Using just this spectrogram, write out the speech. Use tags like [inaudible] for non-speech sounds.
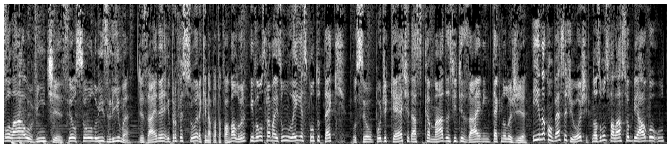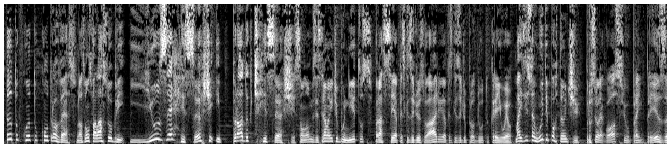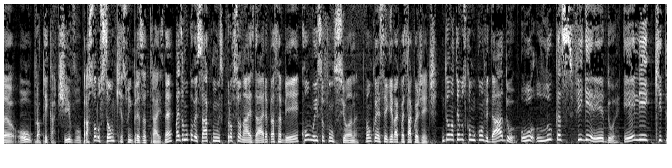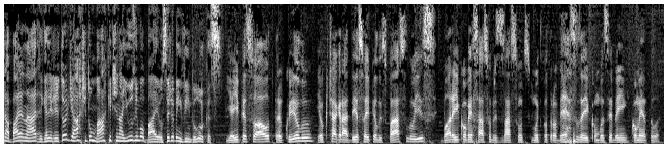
Olá, ouvintes! Eu sou o Luiz Lima, designer e professor aqui na plataforma Lura, e vamos para mais um Layers.tech, o seu podcast das camadas de design em tecnologia. E na conversa de hoje, nós vamos falar sobre algo um tanto quanto controverso. Nós vamos falar sobre User Research e Product Research. São nomes extremamente bonitos para ser a pesquisa de usuário e a pesquisa de produto, creio eu. Mas isso é muito importante para o seu negócio, para a empresa ou para o aplicativo, para a solução que a sua empresa traz, né? Mas vamos conversar com os profissionais da área para saber como isso funciona. Vamos conhecer quem vai conversar com a gente. Então nós temos como convidado o Lucas Figueiredo. Ele que trabalha na área, ele é diretor de arte do marketing na Use Mobile. Seja bem-vindo, Lucas. E aí, pessoal, tranquilo? Eu que te agradeço aí pelo espaço, Luiz. Bora aí conversar sobre esses assuntos muito controversos aí, como você bem comentou.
